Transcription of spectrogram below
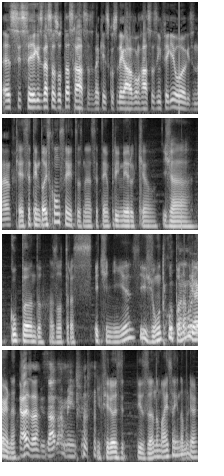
esses seres dessas outras raças, né? Que eles consideravam raças inferiores, né? Que aí você tem dois conceitos, né? Você tem o primeiro que é o já culpando as outras etnias e junto culpando, Culpando a a mulher, mulher. né? É. Exatamente. Inferiorizando mais ainda a mulher.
